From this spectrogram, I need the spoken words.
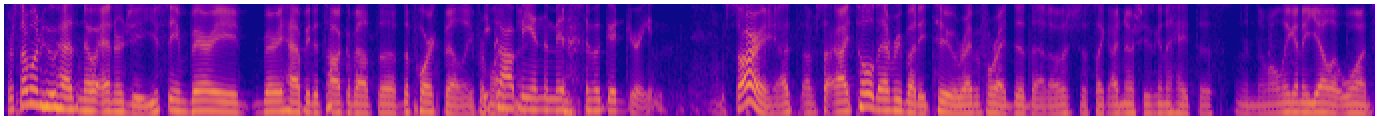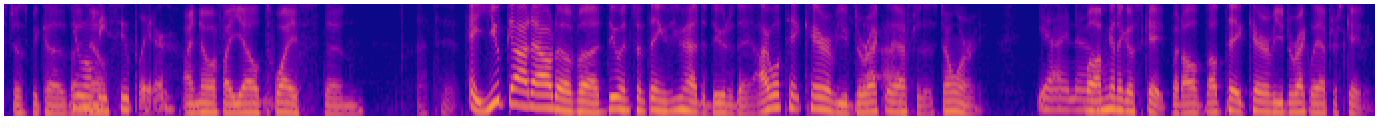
For someone who has no energy, you seem very very happy to talk about the the pork belly from You last caught me in the midst of a good dream. I'm sorry. I, I'm sorry. I told everybody too right before I did that. I was just like, I know she's gonna hate this, and I'm only gonna yell it once just because You I owe know. me soup later. I know if I yell twice, then That's it. hey, you got out of uh, doing some things you had to do today. I will take care of you directly after this. Don't worry. Yeah, I know. Well, I'm gonna go skate, but I'll I'll take care of you directly after skating.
